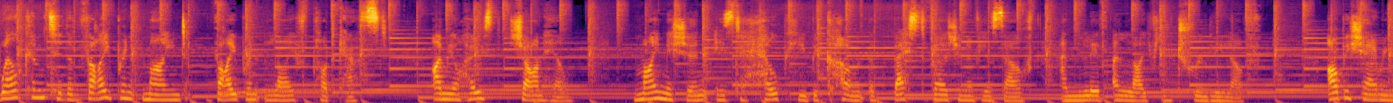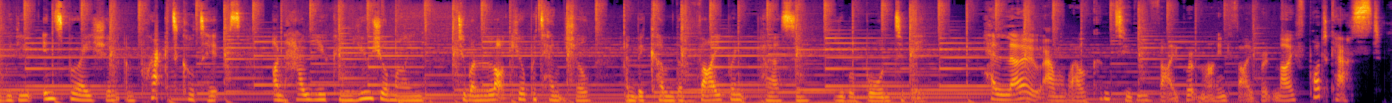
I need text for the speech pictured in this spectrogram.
Welcome to the Vibrant Mind, Vibrant Life podcast. I'm your host, Sean Hill. My mission is to help you become the best version of yourself and live a life you truly love. I'll be sharing with you inspiration and practical tips on how you can use your mind to unlock your potential and become the vibrant person you were born to be. Hello, and welcome to the Vibrant Mind, Vibrant Life podcast.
